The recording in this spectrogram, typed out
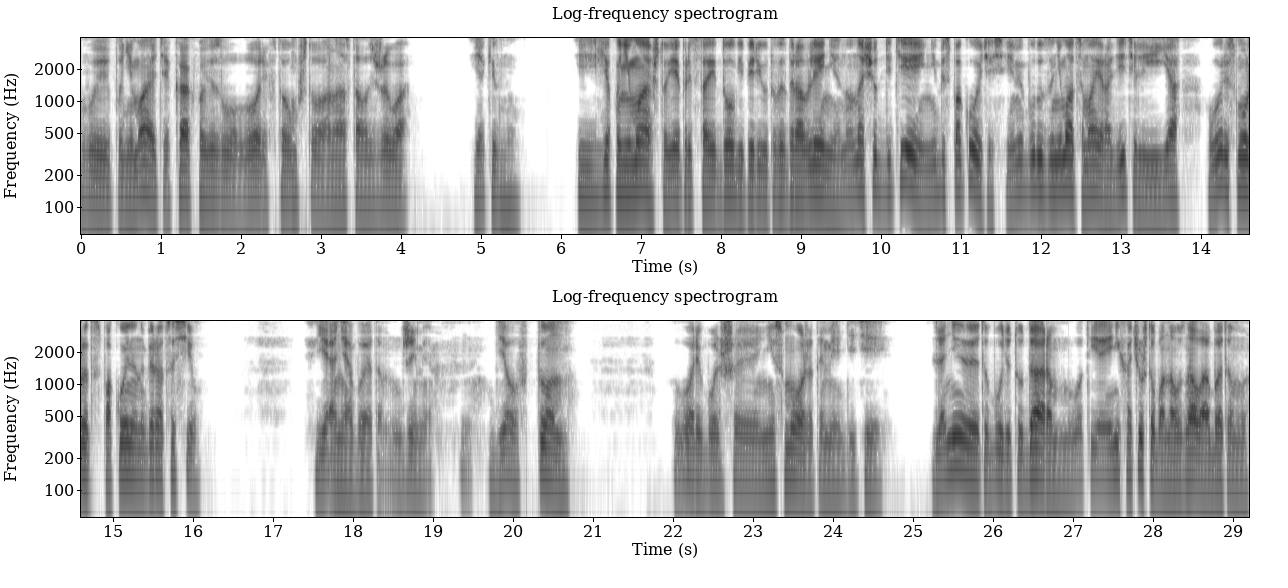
Вы понимаете, как повезло Лоре в том, что она осталась жива? Я кивнул. И я понимаю, что ей предстоит долгий период выздоровления, но насчет детей не беспокойтесь, ими будут заниматься мои родители, и я, Лори сможет спокойно набираться сил. Я не об этом, Джимми. Дело в том, Лори больше не сможет иметь детей. Для нее это будет ударом, вот я и не хочу, чтобы она узнала об этом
